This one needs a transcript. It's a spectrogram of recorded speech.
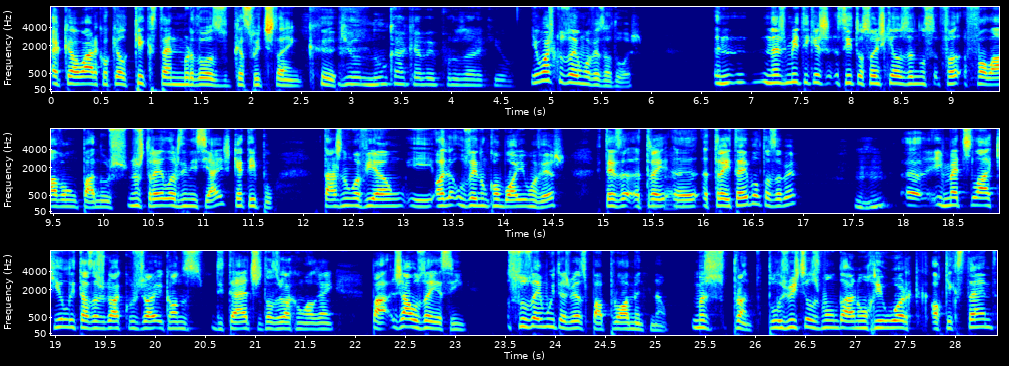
acabar com aquele kickstand merdoso que a Switch tem. Que Eu nunca acabei por usar aquilo. eu acho que usei uma vez ou duas. N- Nas míticas situações que eles falavam pá, nos, nos trailers iniciais, que é tipo, estás num avião e olha, usei num comboio uma vez, tens a, a, tray, a, a tray table, estás a ver? Uhum. Uh, e metes lá aquilo e estás a jogar com os Joy-Cons detached, estás a jogar com alguém. Pá, já usei assim. Se usei muitas vezes, pá, provavelmente não. Mas pronto, pelos vistos eles vão dar um rework ao kickstand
